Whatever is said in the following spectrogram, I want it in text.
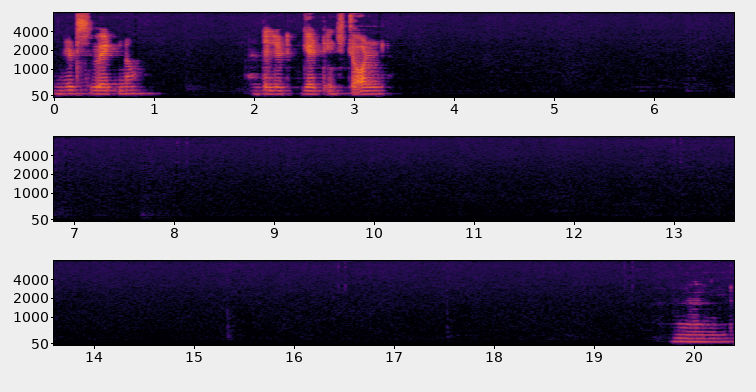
Let's wait now until it get installed and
